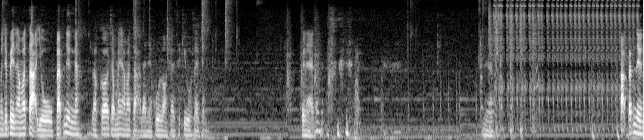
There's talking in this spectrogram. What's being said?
มันจะเป็นอมตะอยู่แป๊บหนึ่งนะ แล้วก็จะไม่อมตะอะไรเนี่ยคุณลองใช้สกิลใส่ผมไปไหนแล้วเนี่ยเนี่ย อะแป๊บหนึ่ง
